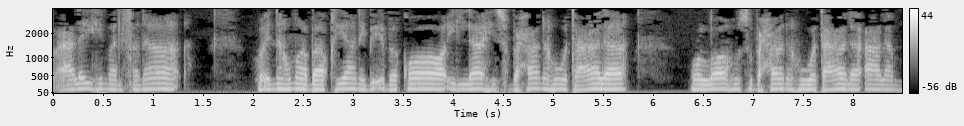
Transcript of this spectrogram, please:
عليهما الفناء وإنهما باقيان بإبقاء الله سبحانه وتعالى والله سبحانه وتعالى أعلم.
